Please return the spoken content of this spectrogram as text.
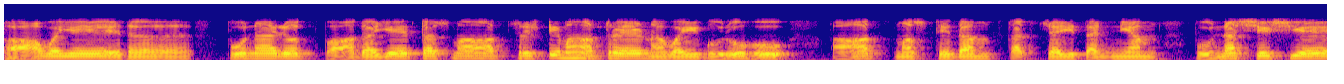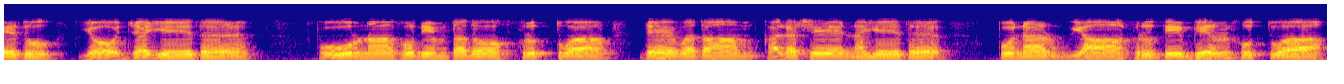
भावयेत् पुनरुत्पादयेत्तस्मात् सृष्टिमात्रेण वै गुरुः आत्मस्थितं तच्चैतन्यं पुनः योजयेद्। पूर्णाहुतिं तदो कृत्वा देवतां कलशे नयेत् पुनर्व्याहृतिभिर्हुत्वा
